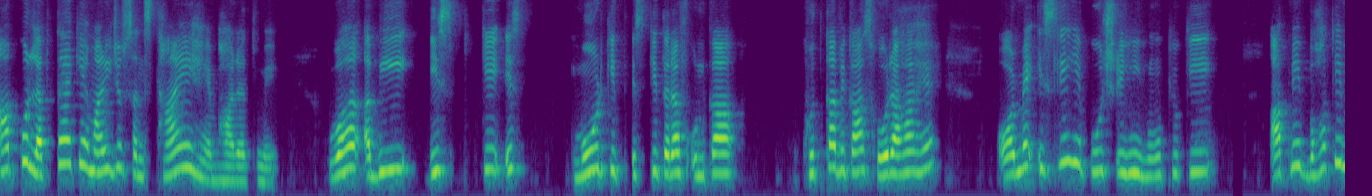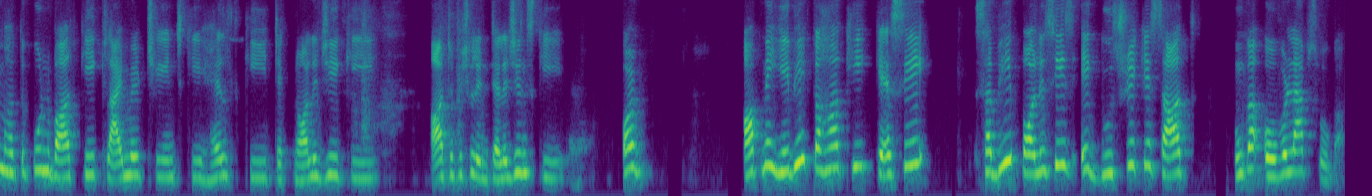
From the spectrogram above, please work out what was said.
आपको लगता है कि हमारी जो संस्थाएँ हैं भारत में वह अभी इसके इस मोड़ की इसकी तरफ़ उनका खुद का विकास हो रहा है और मैं इसलिए ये पूछ रही हूँ क्योंकि आपने बहुत ही महत्वपूर्ण बात की क्लाइमेट चेंज की हेल्थ की टेक्नोलॉजी की आर्टिफिशियल इंटेलिजेंस की और आपने ये भी कहा कि कैसे सभी पॉलिसीज़ एक दूसरे के साथ उनका ओवरलैप्स होगा।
